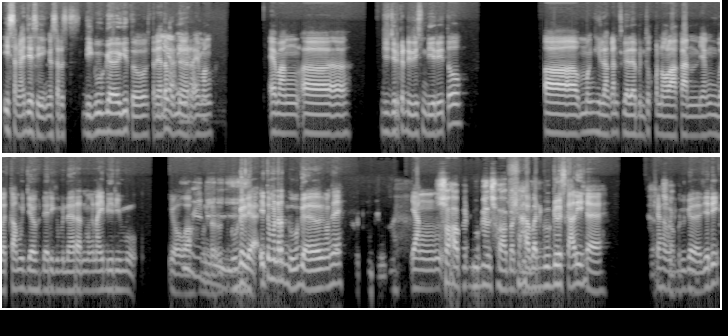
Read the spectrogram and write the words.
iseng aja sih nge-search di Google gitu. Ternyata Iya, bener iya, emang emang eh, jujur ke diri sendiri tuh eh, menghilangkan segala bentuk penolakan yang membuat kamu jauh dari kebenaran mengenai dirimu. Ya Allah, Widih. menurut Google ya. Itu menurut Google maksudnya yang Sahabat Google, sahabat, sahabat Google. Google sekali saya. Ya, sahabat Google. Jadi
